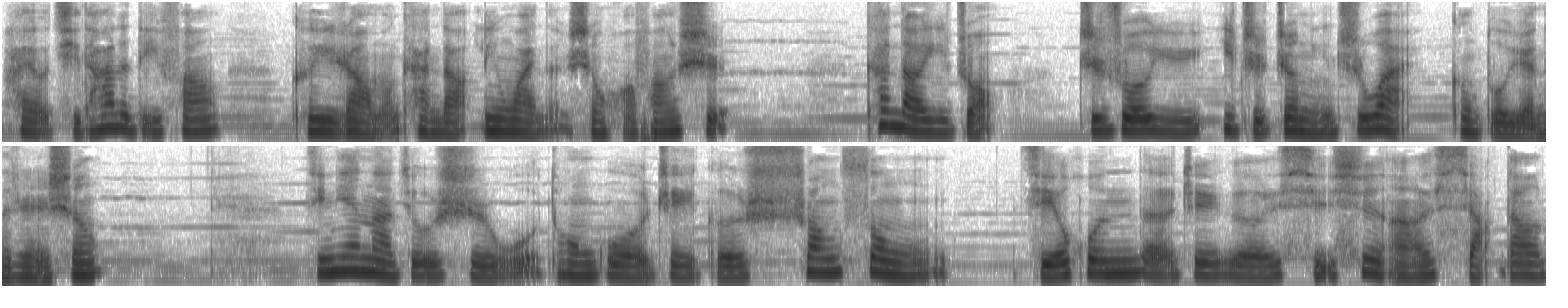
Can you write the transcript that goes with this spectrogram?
还有其他的地方可以让我们看到另外的生活方式，看到一种执着于一纸证明之外更多元的人生。今天呢，就是我通过这个双宋结婚的这个喜讯啊，想到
